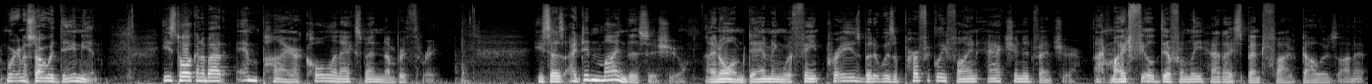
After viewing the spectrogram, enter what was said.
We're going to start with Damien. He's talking about Empyre colon X Men number 3. He says, I didn't mind this issue. I know I'm damning with faint praise, but it was a perfectly fine action adventure. I might feel differently had I spent $5 on it.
